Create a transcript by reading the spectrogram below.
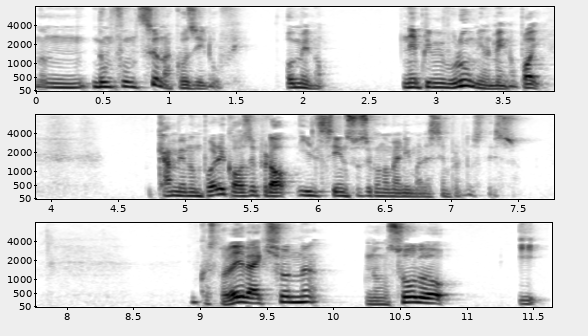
Non, non funziona così Luffy, o almeno nei primi volumi almeno, poi cambiano un po' le cose, però il senso secondo me rimane sempre lo stesso. In questo live action non solo i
